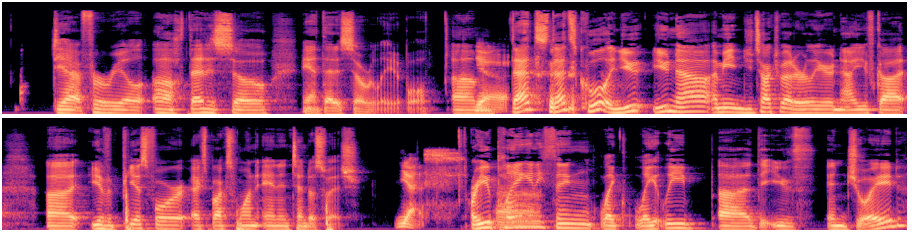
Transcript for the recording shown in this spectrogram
Yeah, for real. Oh, that is so man. That is so relatable. Um, yeah, that's that's cool. And you you now, I mean, you talked about earlier. Now you've got uh, you have a PS4, Xbox One, and Nintendo Switch. Yes. Are you playing uh, anything like lately uh, that you've enjoyed?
